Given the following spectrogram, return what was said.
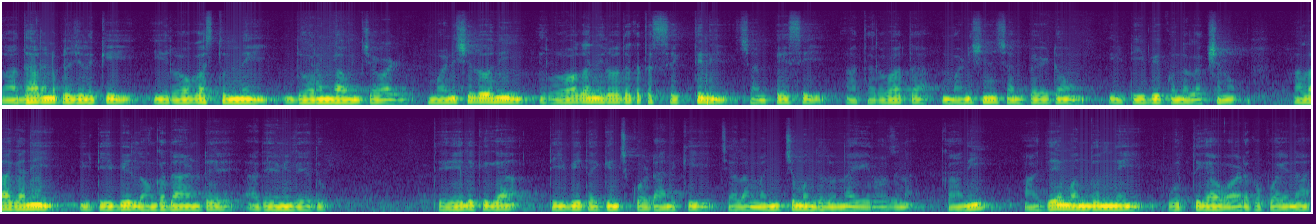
సాధారణ ప్రజలకి ఈ రోగస్తుల్ని దూరంగా ఉంచేవాళ్ళు. మనిషిలోని రోగ నిరోధకత శక్తిని చంపేసి ఆ తర్వాత మనిషిని చంపేయటం ఈ టీబీకి ఉన్న లక్షణం. అలాగని ఈ టీబీ లొంగదా అంటే అదేమీ లేదు. తేలికగా టీబీ తగ్గించుకోవడానికి చాలా మంచి మందులు ఉన్నాయి ఈ రోజున. కానీ అదే మందుల్ని పూర్తిగా వాడకపోయినా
